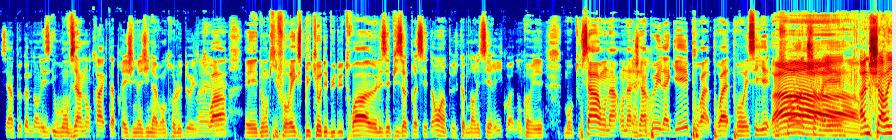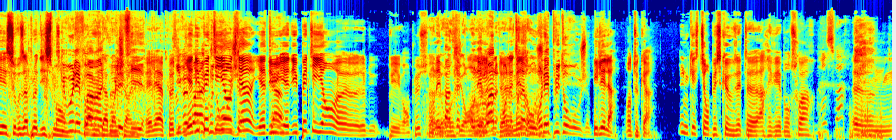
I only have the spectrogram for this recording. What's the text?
c'est un peu comme dans les, où on faisait un entracte après, j'imagine, avant- entre le 2 et le Ouais, 3, ouais. et donc il faut réexpliquer au début du 3 euh, les épisodes précédents, un peu comme dans les séries, quoi. Donc on est- bon, tout ça, on a, on a, j'ai un peu élagué pour, pour, pour essayer. Bonsoir, Anne Charrier. Anne Charrier, sous vos applaudissements. Est-ce que vous voulez boire un Formidable, coup, Anne les Charrier. filles? Elle est applaudie. Il y a du pétillant, tiens. Il y a du, il y a du pétillant. Euh, du- puis en plus, On euh, n'est pas très, on est est- moins, de on la est très maison. rouge. On est plutôt rouge. Il est là, en tout cas. Une question, puisque vous êtes euh, arrivé. Bonsoir. Bonsoir. Euh,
